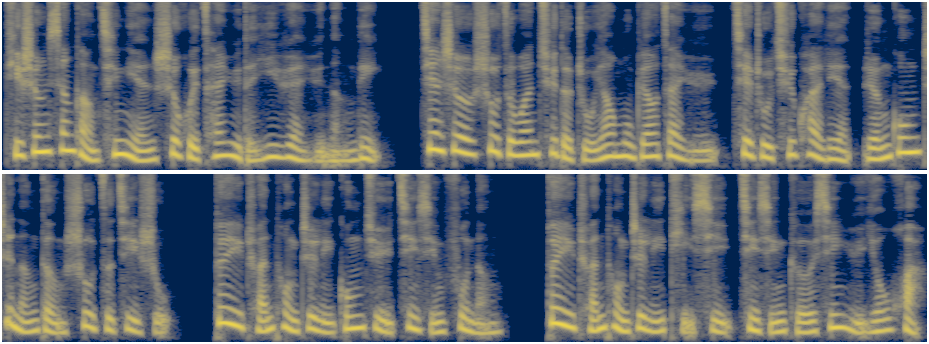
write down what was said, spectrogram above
提升香港青年社会参与的意愿与能力。建设数字湾区的主要目标在于借助区块链、人工智能等数字技术，对传统治理工具进行赋能，对传统治理体系进行革新与优化。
